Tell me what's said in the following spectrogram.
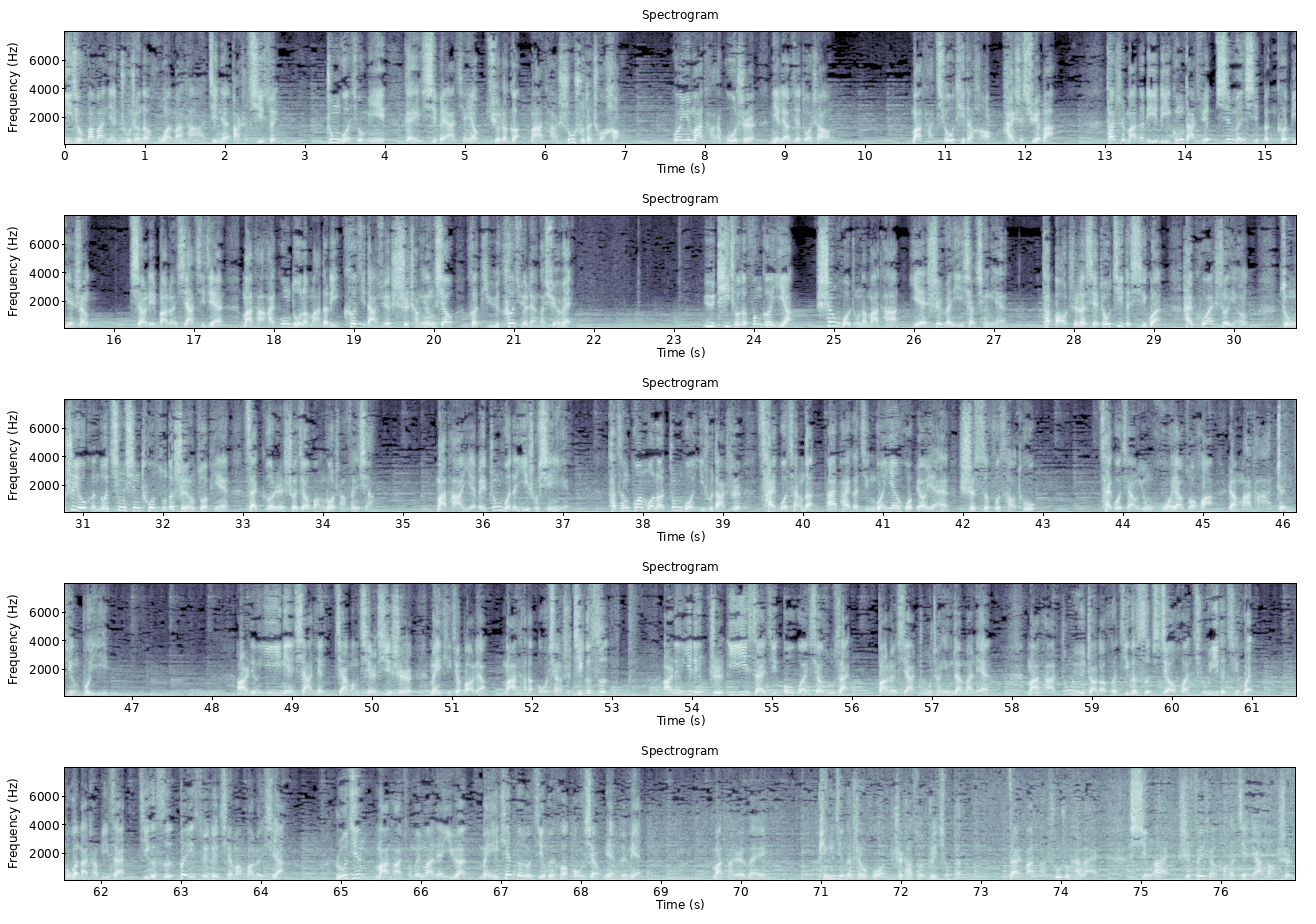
1988年出生的胡安·马塔今年27岁。中国球迷给西班牙前腰取了个“马塔叔叔”的绰号。关于马塔的故事，你了解多少？马塔球踢得好，还是学霸。他是马德里理工大学新闻系本科毕业生。效力巴伦西亚期间，马塔还攻读了马德里科技大学市场营销和体育科学两个学位。与踢球的风格一样，生活中的马塔也是文艺小青年。他保持了写周记的习惯，还酷爱摄影，总是有很多清新脱俗的摄影作品在个人社交网络上分享。马塔也被中国的艺术吸引。他曾观摩了中国艺术大师蔡国强的 iPad 景观烟火表演十四幅草图，蔡国强用火药作画，让马塔震惊不已。二零一一年夏天加盟切尔西时，媒体就爆料马塔的偶像是吉格斯。二零一零至一一赛季欧冠小组赛，巴伦西亚主场迎战曼联，马塔终于找到和吉格斯交换球衣的机会。不过那场比赛，吉格斯未随队前往巴伦西亚。如今，马塔成为曼联一员，每天都有机会和偶像面对面。马塔认为，平静的生活是他所追求的。在马塔叔叔看来，性爱是非常好的减压方式。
